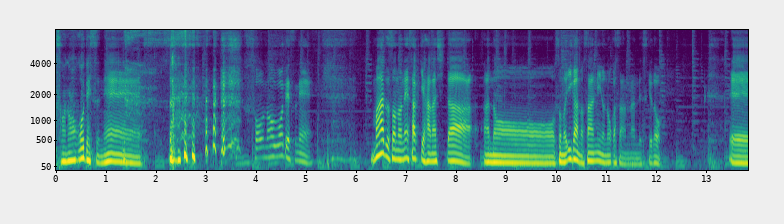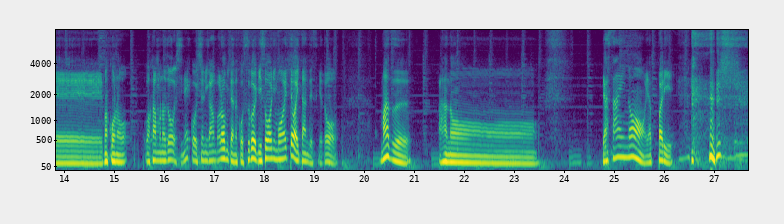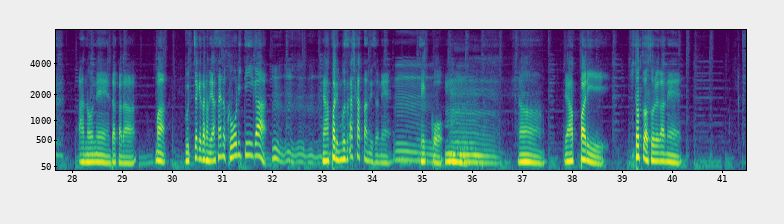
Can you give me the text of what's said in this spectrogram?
その後ですね、その後ですね、まずそのね、さっき話した、あのーその伊賀の3人の農家さんなんですけど、えー、まあ、この若者同士ね、こう一緒に頑張ろうみたいな、こうすごい理想に燃えてはいたんですけど、まず、あのー野菜の、やっぱり、あのね、だから、まあ、ぶっちゃけだから野菜のクオリティが、うんうんうんうんやっぱり難しかったんですよね。結構。う。うんんうん。やっぱり、一つはそれがね、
